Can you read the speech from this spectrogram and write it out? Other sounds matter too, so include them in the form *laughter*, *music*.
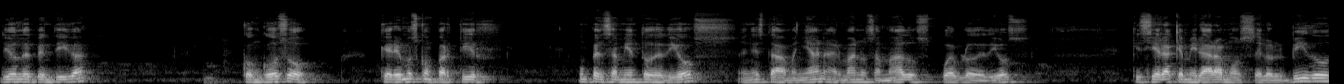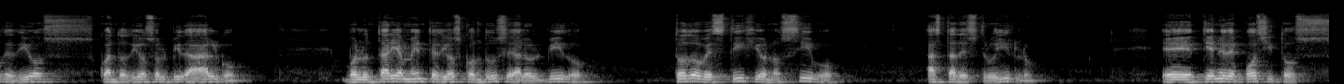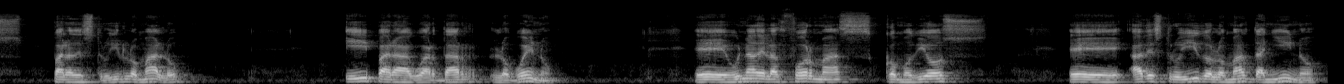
Dios les bendiga. Con gozo queremos compartir un pensamiento de Dios en esta mañana, hermanos amados, pueblo de Dios. Quisiera que miráramos el olvido de Dios cuando Dios olvida algo. Voluntariamente Dios conduce al olvido todo vestigio nocivo hasta destruirlo. Eh, tiene depósitos para destruir lo malo y para guardar lo bueno. Eh, una de las formas como Dios eh, ha destruido lo más dañino,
